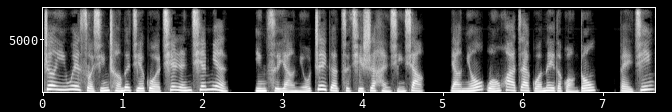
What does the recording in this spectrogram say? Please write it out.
正因为所形成的结果千人千面，因此养牛这个词其实很形象。养牛文化在国内的广东、北京、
